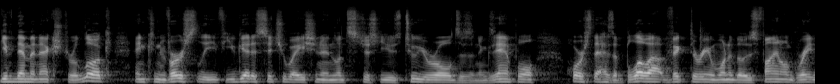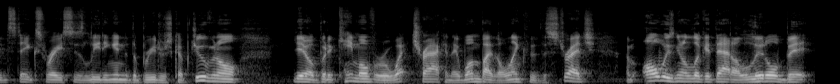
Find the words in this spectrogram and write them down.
give them an extra look and conversely if you get a situation and let's just use 2 year olds as an example horse that has a blowout victory in one of those final graded stakes races leading into the Breeders' Cup Juvenile, you know, but it came over a wet track and they won by the length of the stretch. I'm always going to look at that a little bit,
